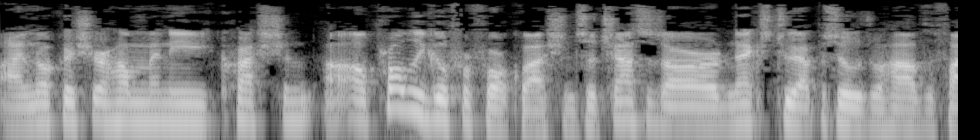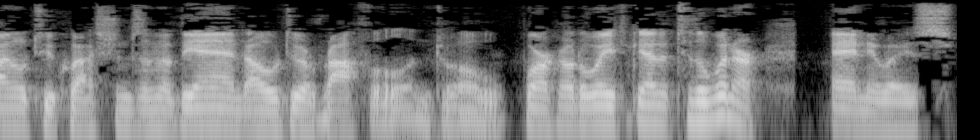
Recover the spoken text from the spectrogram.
I'm not quite sure how many questions. I'll probably go for four questions. So chances are, next two episodes will have the final two questions, and at the end I'll do a raffle and we'll work out a way to get it to the winner. Anyways,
